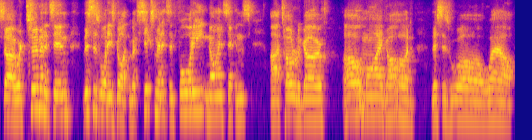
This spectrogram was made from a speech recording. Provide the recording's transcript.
So we're two minutes in. This is what he's got. We've got six minutes and 49 seconds uh, total to go. Oh my God. This is, whoa, wow.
